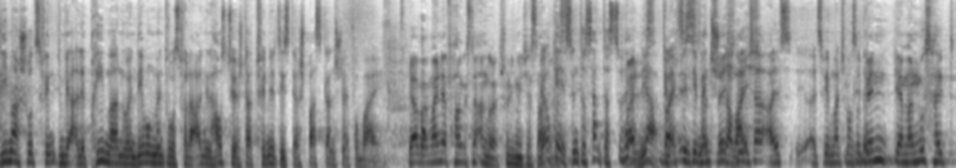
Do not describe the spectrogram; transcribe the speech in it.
Klimaschutz finden wir alle prima, nur in dem Moment, wo es vor der eigenen Haustür stattfindet, ist der Spaß ganz schnell vorbei. Ja, aber meine Erfahrung ist eine andere. Entschuldigung, wenn ich das sage. Ja, okay, ist interessant, das zu hören. Ja, vielleicht sind die Menschen da weiter, als, als wir manchmal so wenn, denken. Ja, man muss halt,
